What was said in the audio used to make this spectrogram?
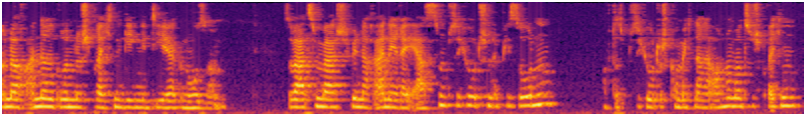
und auch andere Gründe sprechen gegen die Diagnose. So war zum Beispiel nach einer ihrer ersten psychotischen Episoden, auf das psychotisch komme ich nachher auch nochmal zu sprechen,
